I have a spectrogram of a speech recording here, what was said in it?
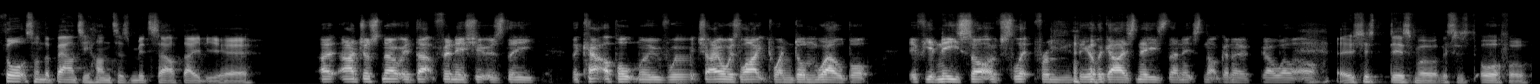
Thoughts on the Bounty Hunters Mid South debut here? I, I, just noted that finish. It was the, the catapult move, which I always liked when done well, but if your knees sort of slip from the other guy's knees, then it's not going to go well at all. It's just dismal. This is awful.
